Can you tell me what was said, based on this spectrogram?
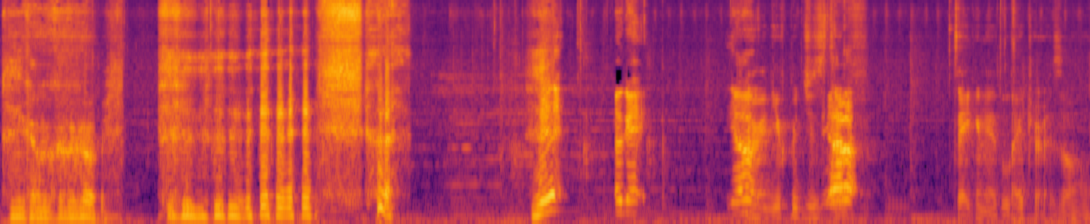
go, go, go. okay. I mean, you could just Yeah. have taken it later as well.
